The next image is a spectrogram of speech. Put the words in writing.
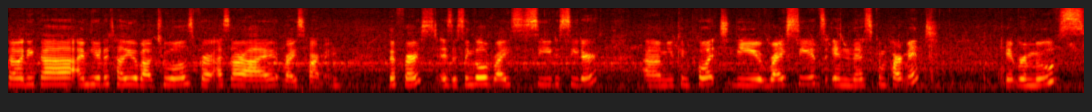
Sawadika, I'm here to tell you about tools for SRI rice farming. The first is a single rice seed seeder. Um, you can put the rice seeds in this compartment. It removes.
